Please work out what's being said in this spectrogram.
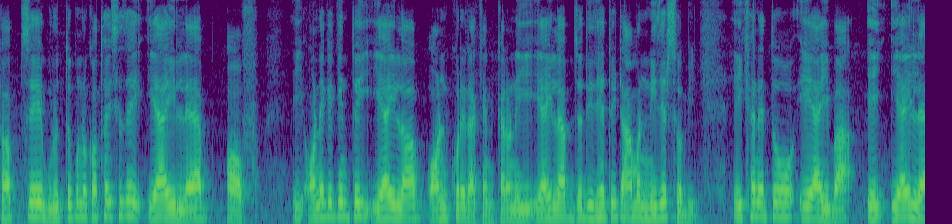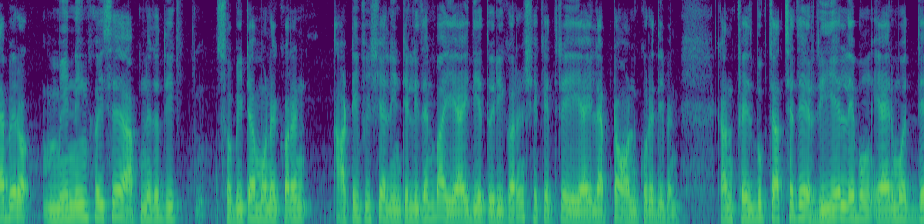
সবচেয়ে গুরুত্বপূর্ণ কথা হচ্ছে যে এআই ল্যাব অফ এই অনেকে কিন্তু এই এআই ল্যাব অন করে রাখেন। কারণ এই এআই ল্যাব যদি, যেহেতু এটা আমার নিজের ছবি, এইখানে তো এআই বা এই এআই ল্যাবের মিনিং হয়েছে আপনি যদি ছবিটা মনে করেন আর্টিফিশিয়াল ইন্টেলিজেন্স বা এআই দিয়ে তৈরি করেন, সেক্ষেত্রে এআই ল্যাবটা অন করে দেবেন। কারণ ফেসবুক চাচ্ছে যে রিয়েল এবং এআইয়ের মধ্যে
